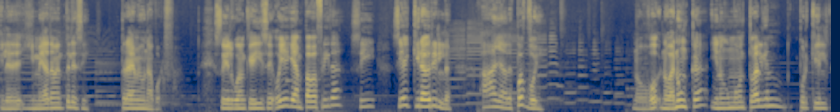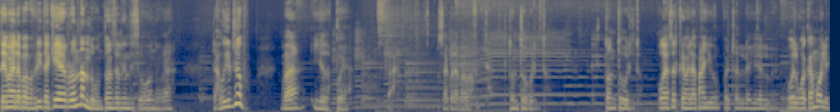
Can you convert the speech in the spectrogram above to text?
Y, le, inmediatamente le dice, tráeme una porfa. Soy el weón que dice, oye, ¿quedan papas fritas? Sí, sí, hay que ir a abrirla. Ah, ya, después voy. No, no va nunca y en algún momento alguien, porque el tema de la papa frita queda rondando, entonces alguien dice, oh, no va. Ya voy a ir yo. po". Va y yo después, va. Saco la papa frita, el tonto burrito. El tonto burrito. O acércame la mayo para echarle ahí el, o el guacamole.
